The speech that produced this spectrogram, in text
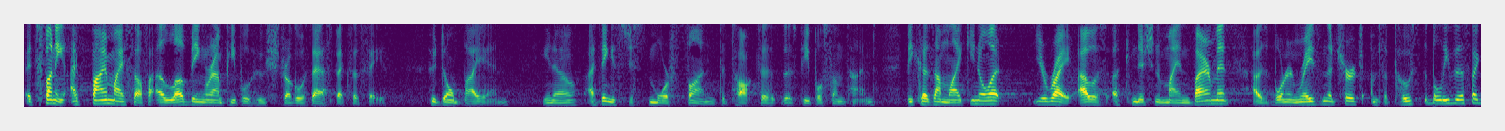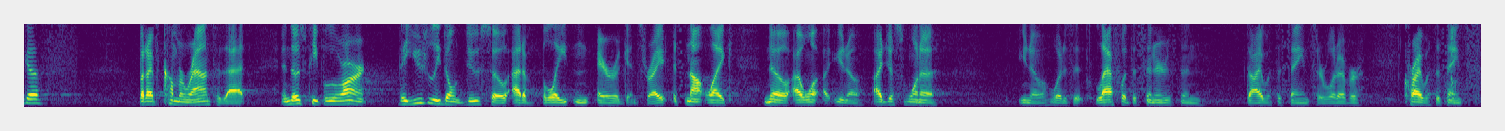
It's funny, I find myself, I love being around people who struggle with aspects of faith, who don't buy in. You know, I think it's just more fun to talk to those people sometimes because I'm like, you know what? You're right. I was a condition of my environment. I was born and raised in the church. I'm supposed to believe this, I guess. But I've come around to that. And those people who aren't, they usually don't do so out of blatant arrogance, right? It's not like, no, I want, you know, I just want to, you know, what is it? Laugh with the sinners and die with the saints or whatever. Cry with the saints.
